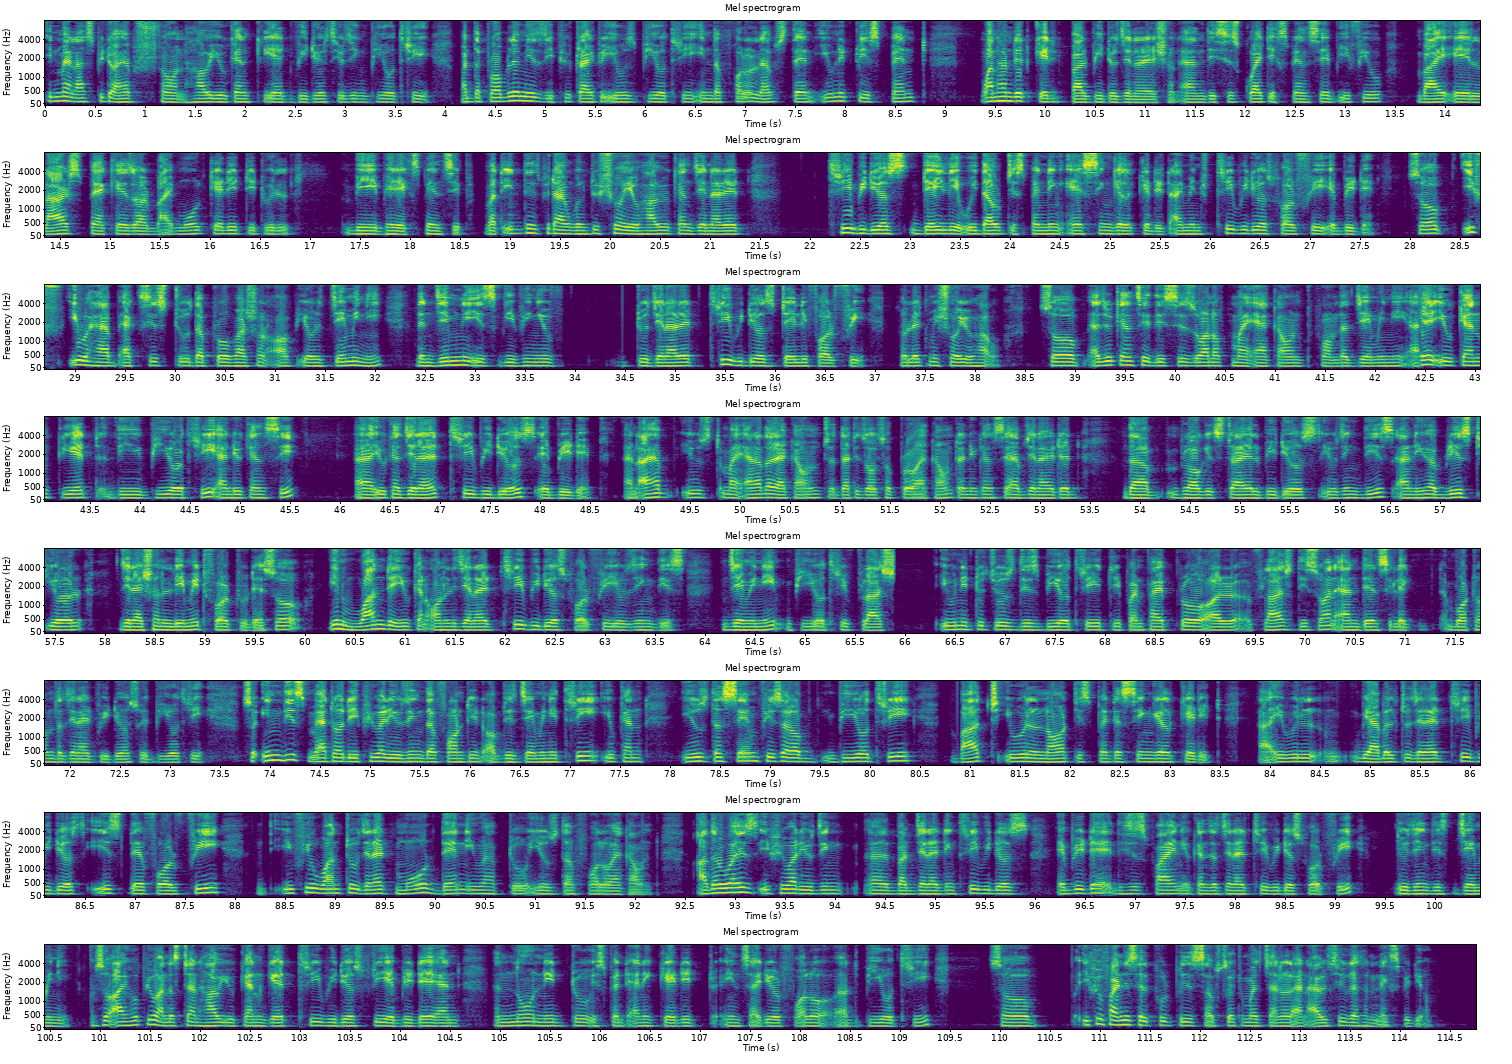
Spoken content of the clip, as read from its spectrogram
In my last video, I have shown how you can create videos using Veo 3. But the problem is if you try to use Veo 3 in the Flow Labs, then you need to spend 100 credit per video generation and this is quite expensive. If you buy a large package or buy more credit, it will be very expensive. But in this video, I'm going to show you how you can generate three videos daily without spending a single credit. I mean three videos for free every day so if you have access to the pro version of your gemini then gemini is giving you to generate three videos daily for free. So let me show you how. So as you can see this is one of my account from the gemini. Here you can create the Veo 3 and you can see uh, you can generate three videos every day. And i have used my another account that is also pro account and you can see i have generated the blog style videos using this and you have reached your generation limit for today. So in one day you can only generate three videos for free using this gemini Veo 3 flash. You need to choose this Veo 3 3.5 pro or flash this one and then select bottom the generate videos with Veo 3 so in this method if you are using the front end of this gemini 3 you can use the same feature of Veo 3 but you will not spend a single credit. Uh, you will be able to generate three videos is there for free. If you want to generate more then you have to use the Flow account. Otherwise if you are using uh, but generating three videos every day this is fine. You can just generate three videos for free using this gemini. So i hope you understand how you can get three videos free every day and, and no need to spend any credit inside your Flow uh, Veo 3 so if you find this helpful please subscribe to my channel and i will see you guys on the next video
